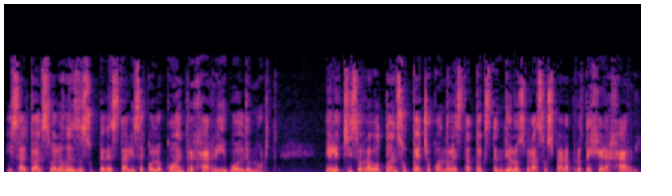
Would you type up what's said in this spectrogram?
y saltó al suelo desde su pedestal y se colocó entre Harry y Voldemort. El hechizo rebotó en su pecho cuando la estatua extendió los brazos para proteger a Harry.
